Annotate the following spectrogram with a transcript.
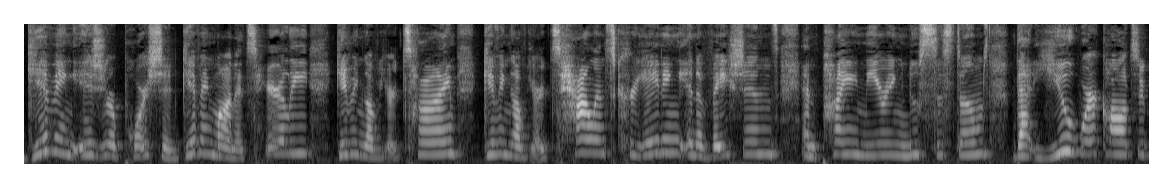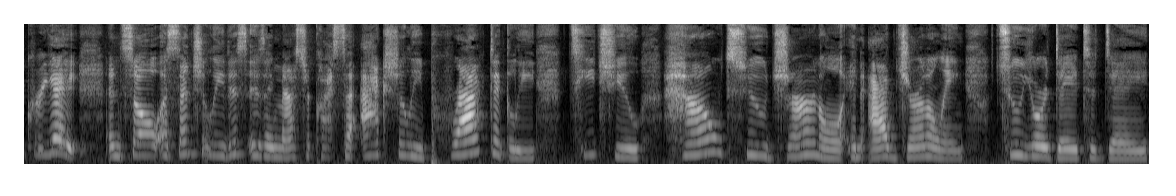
giving is your portion. Giving monetarily giving of your time giving of your talents, creating innovations, and pioneering new systems that you were called to create. And so essentially, this is a masterclass to actually practically teach you how to journal and add journaling to your day to day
